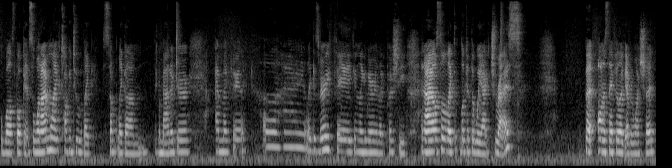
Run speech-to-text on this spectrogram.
well spoken. So when I'm like talking to like some like um like a manager, I'm like very like oh hi like it's very fake and like very like pushy. And I also like look at the way I dress. But honestly, I feel like everyone should.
